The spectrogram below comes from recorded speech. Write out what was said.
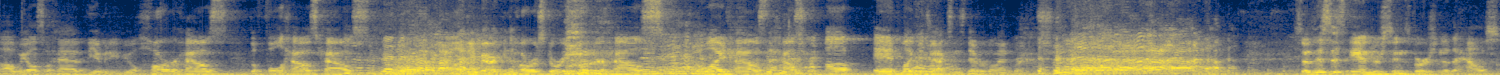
Uh, we also have the Amityville Horror House, the Full House House, uh, the American Horror Story Murder House, the White House, the House from Up, and Michael Jackson's Neverland Ranch. So this is Anderson's version of the house,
